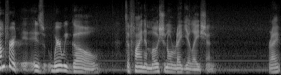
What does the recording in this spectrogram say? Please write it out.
Comfort is where we go to find emotional regulation, right?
